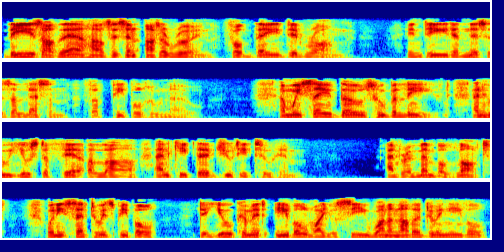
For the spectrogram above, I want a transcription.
These are their houses in utter ruin, for they did wrong. Indeed, and this is a lesson for people who know. And we saved those who believed, and who used to fear Allah, and keep their duty to Him. And remember Lot, when he said to his people, Do you commit evil while you see one another doing evil?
